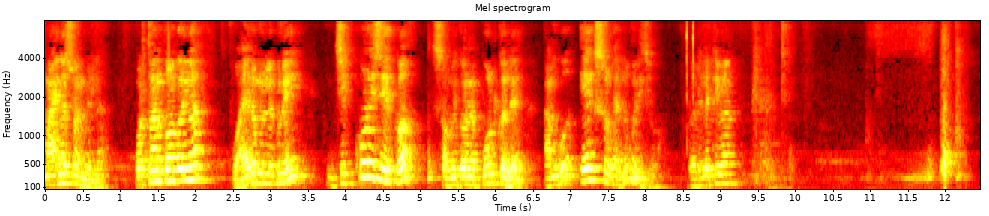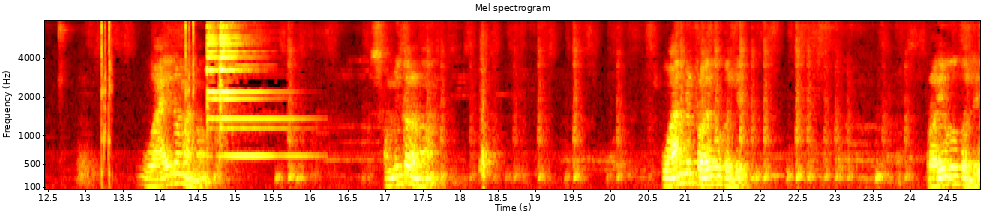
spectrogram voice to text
माइनस वन मिलला ବର୍ତ୍ତମାନ କ'ଣ କରିବା ୱାଇର ମୂଲ୍ୟକୁ ନେଇ ଯେକୌଣସି ଏକ ସମୀକରଣ ପୁଟ୍ କଲେ ଆମକୁ ଏକ୍ସର ଭ୍ୟାଲ୍ୟୁ ମିଳିଯିବ ତ ଏଠି ଲେଖିବା ୱାଇର ମାନ ସମୀକରଣ ୱାନ୍ରେ ପ୍ରୟୋଗ କଲେ ପ୍ରୟୋଗ କଲେ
